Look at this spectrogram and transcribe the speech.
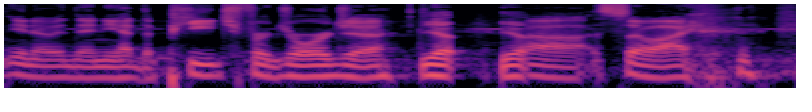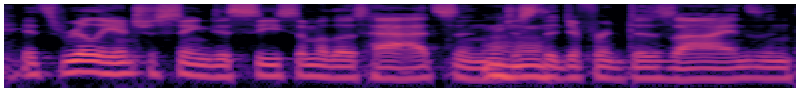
you know, and then you had the peach for Georgia. yep, yep. Uh, so I, it's really interesting to see some of those hats and just Mm-hmm. the different designs. And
